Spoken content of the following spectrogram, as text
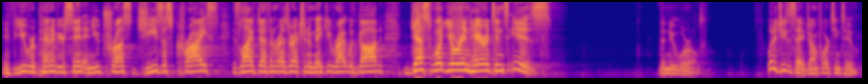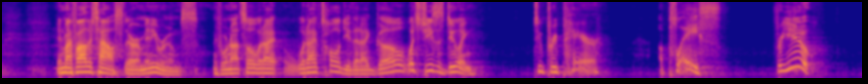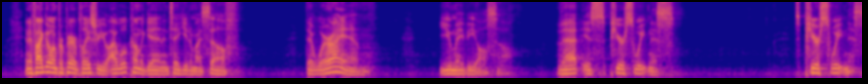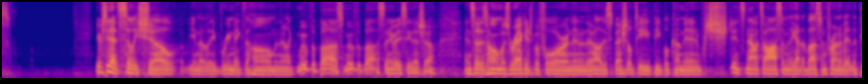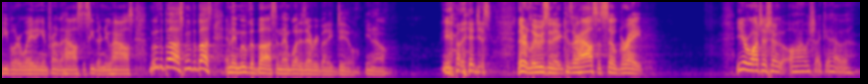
If you repent of your sin and you trust Jesus Christ, his life, death, and resurrection to make you right with God, guess what your inheritance is? The new world. What did Jesus say? John 14, 2. In my Father's house there are many rooms. If we're not so, would I, would I have told you that I go? What's Jesus doing? To prepare a place for you. And if I go and prepare a place for you, I will come again and take you to myself that where I am, you may be also. That is pure sweetness. It's pure sweetness. You ever see that silly show? You know, they remake the home and they're like, move the bus, move the bus. Anybody see that show? And so this home was wreckage before, and then there are all these specialty people come in, and whoosh, it's, now it's awesome, and they got the bus in front of it, and the people are waiting in front of the house to see their new house. Move the bus, move the bus. And they move the bus, and then what does everybody do? You know, You know, they just, they're losing it because their house is so great. You ever watch that show and go, oh, I wish I could have a,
